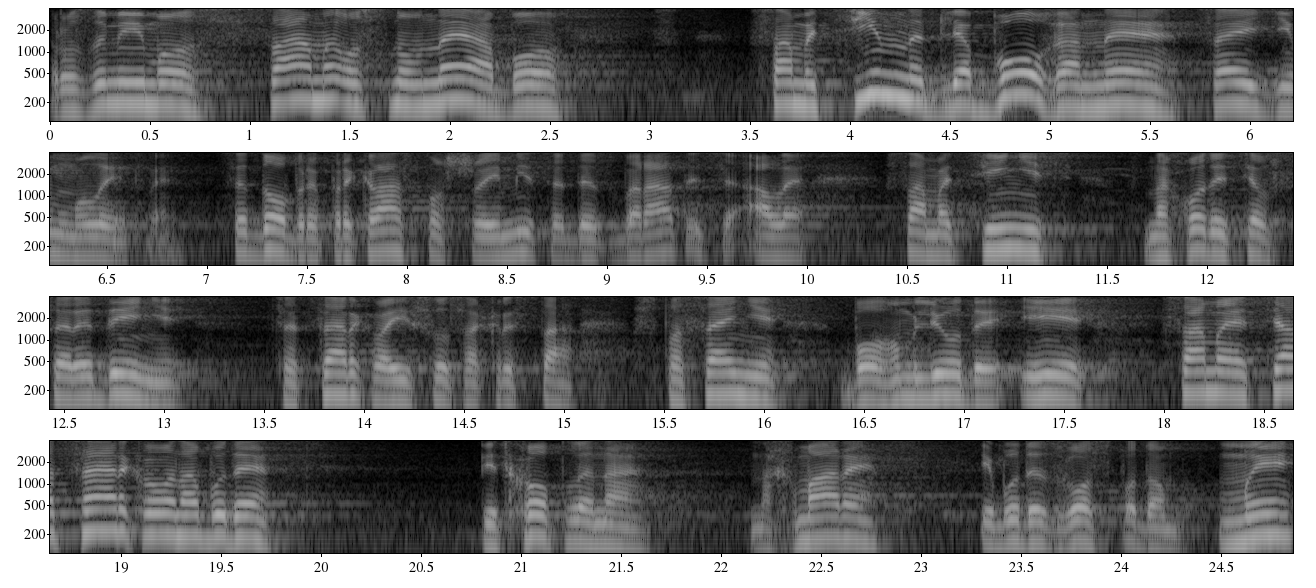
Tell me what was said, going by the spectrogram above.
розуміємо, саме основне або саме цінне для Бога не цей дім молитви. Це добре, прекрасно, що є місце, де збиратися, але саме цінність знаходиться всередині. Це церква Ісуса Христа, спасені Богом люди. І саме ця церква вона буде підхоплена на хмари і буде з Господом. Ми,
